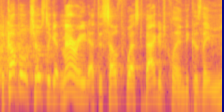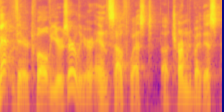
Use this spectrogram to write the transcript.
The couple chose to get married at the Southwest baggage claim because they met there 12 years earlier, and Southwest, uh, charmed by this,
